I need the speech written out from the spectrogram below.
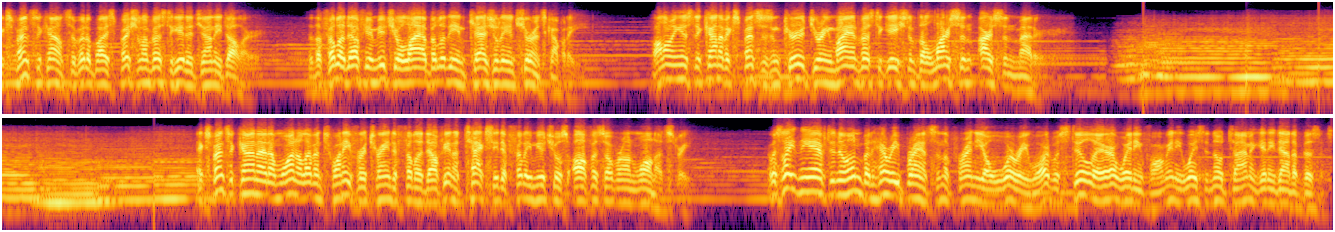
Expense account submitted by Special Investigator Johnny Dollar to the Philadelphia Mutual Liability and Casualty Insurance Company. Following is the account of expenses incurred during my investigation of the Larson arson matter. Expense account item 1 1120 for a train to Philadelphia and a taxi to Philly Mutual's office over on Walnut Street. It was late in the afternoon, but Harry Branson, the perennial worry ward, was still there waiting for me, and he wasted no time in getting down to business.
